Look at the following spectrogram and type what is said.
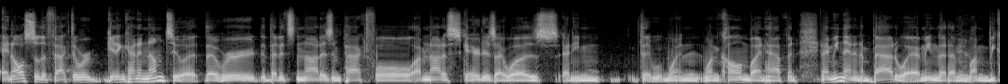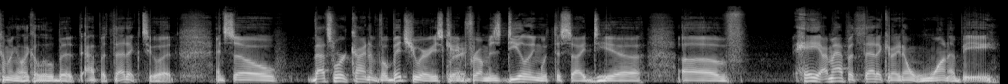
And also the fact that we're getting kind of numb to it that we're that it's not as impactful. I'm not as scared as i was any that when when columbine happened. And i mean that in a bad way. I mean that i'm, I'm becoming like a little bit apathetic to it. And so that's where kind of obituaries came Right. from is dealing with this idea of hey i'm apathetic and i don't want to be.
